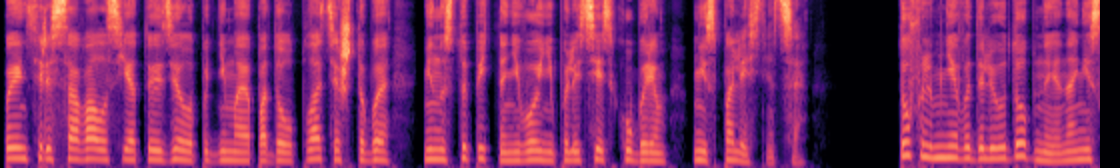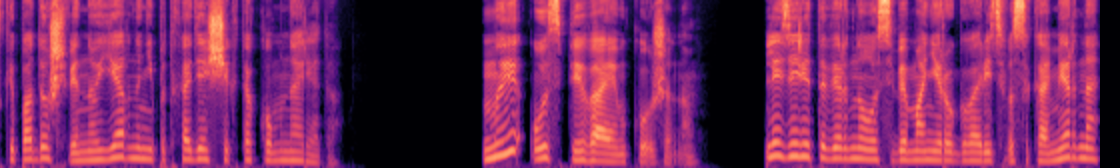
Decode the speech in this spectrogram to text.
Поинтересовалась я то и дело, поднимая подол платья, чтобы не наступить на него и не полететь кубарем вниз по лестнице. Туфли мне выдали удобные, на низкой подошве, но явно не подходящие к такому наряду. «Мы успеваем к ужину». Леди Рита вернула себе манеру говорить высокомерно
